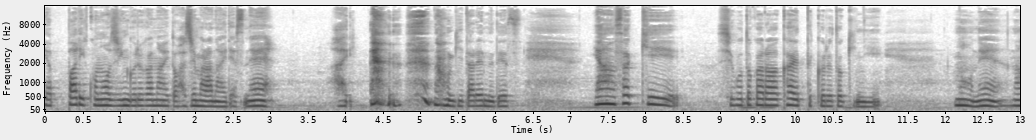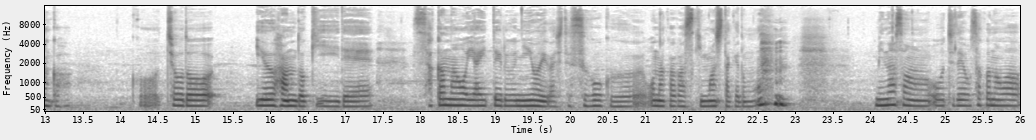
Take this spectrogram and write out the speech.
やっぱりこのジングルがないと始まらないですね。はい。ギタレンヌです。いやさっき仕事から帰ってくる時にもうねなんかこうちょうど夕飯時で魚を焼いてる匂いがしてすごくお腹が空きましたけども。皆さんお家でお魚は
